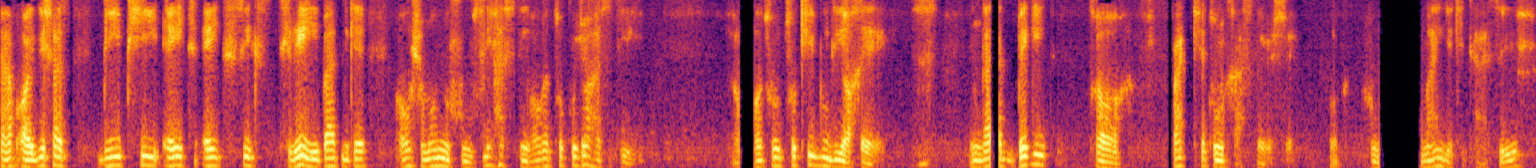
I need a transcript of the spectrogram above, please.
طرف آیدیش هست BP8863 بعد میگه آقا شما نفوسی هستی؟ آقا تو کجا هستی؟ آقا تو تو کی بودی آخه؟ اینقدر بگید تا فکتون خسته بشه. خب من یکی تاثیر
